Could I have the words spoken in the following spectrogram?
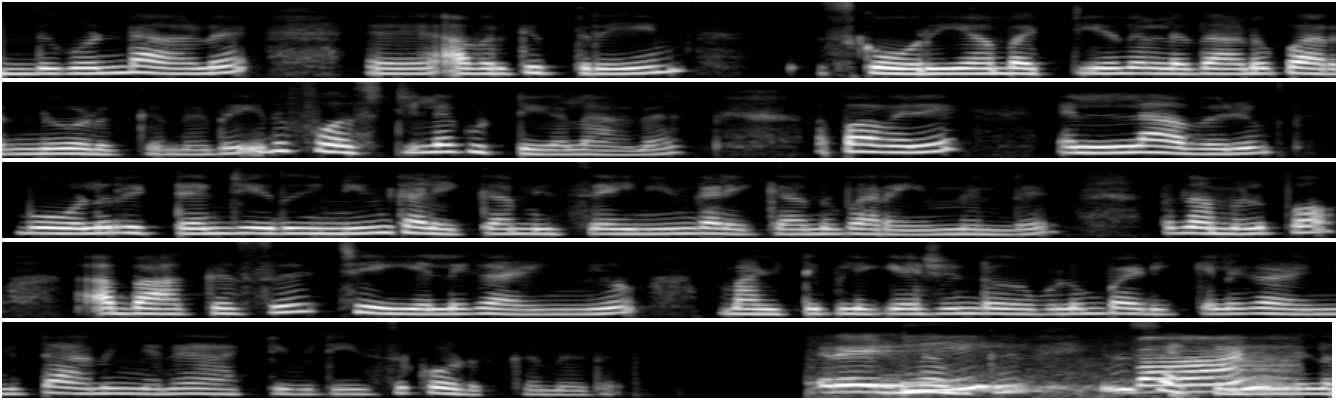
എന്തുകൊണ്ടാണ് അവർക്ക് ഇത്രയും സ്കോർ ചെയ്യാൻ പറ്റിയെന്നുള്ളതാണ് പറഞ്ഞു കൊടുക്കുന്നത്. ഇത് ഫസ്റ്റിലെ കുട്ടികളാണ്. അപ്പോൾ അവർ എല്ലാവരും ബോൾ റിട്ടേൺ ചെയ്തു. ഇനിയും കളിക്കാം മിസ് ഇനിയും കളിക്കാം എന്ന് പറയുന്നുണ്ട്. അപ്പോൾ നമ്മളിപ്പോൾ അബാക്കസ് ചെയ്യൽ കഴിഞ്ഞു. മൾട്ടിപ്ലിക്കേഷൻ ടേബിളും പഠിക്കൽ കഴിഞ്ഞിട്ടാണ് ഇങ്ങനെ ആക്ടിവിറ്റീസ് കൊടുക്കുന്നത്. നമുക്ക് ഇത് സെക്കൻഡിലുള്ള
